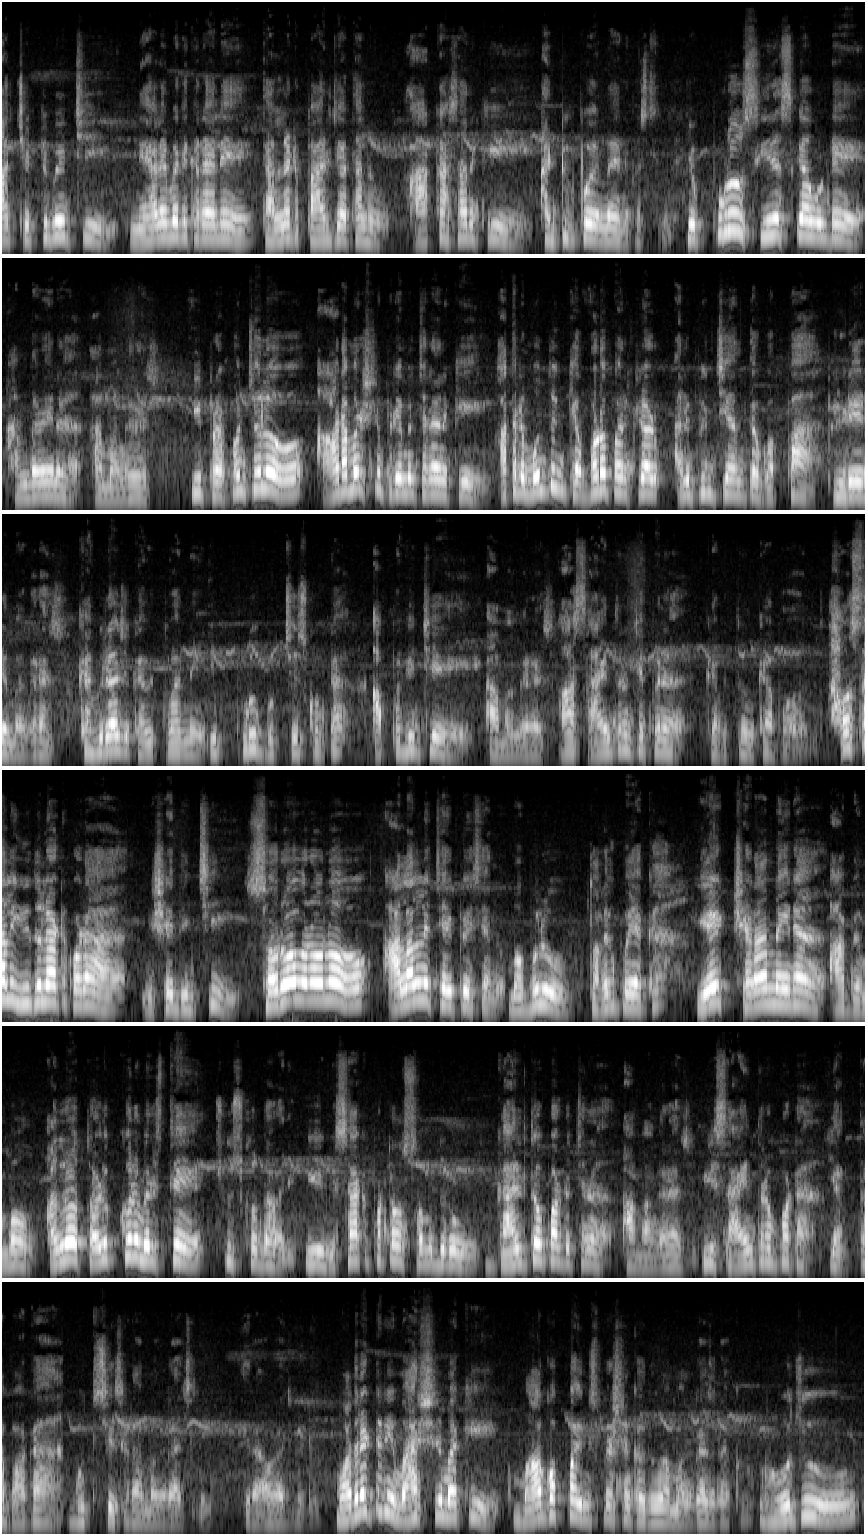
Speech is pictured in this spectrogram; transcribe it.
ఆ చెట్టు మించి నేల మీదకి రాలే తెల్లటి పారిజాతాలు ఆకాశానికి అంటుకుపోయి ఉన్నాయి అనిపిస్తుంది ఎప్పుడూ సీరియస్గా ఉండే అందమైన ఆ మంగరాజు. ఈ ప్రపంచంలో ఆడమనిషిని ప్రేమించడానికి అతని ముందు ఇంకెవ్వడో పనికిరాడు అనిపించేంత గొప్ప ప్రియుడైన మంగరాజు. కవిరాజు కవిత్వాన్ని ఇప్పుడు గుర్తు చేసుకుంటా అప్పగించే ఆ మంగరాజు. ఆ సాయంత్రం చెప్పిన కవిత్వం ఇంకా బాగుంది. హంసల ఈదులాట కూడా నిషేధించి సరోవరంలో అలల్ని చేపేశాను. మబ్బులు తొలగిపోయాక ఏ క్షణాన్నైనా ఆ బింబం అందులో తడుక్కుని మెరిస్తే చూసుకుందామని. ఈ విశాఖపట్నం సముద్రం గాలితో పాటు వచ్చిన ఆ మంగరాజు ఈ సాయంత్రం పూట ఎంత బాగా గుర్తు చేశాడు ఆ మంగరాజుని. ఈ రామరాజు గారు. మొదలెట్టిన ఈ మహర్షి సినిమాకి మా గొప్ప ఇన్స్పిరేషన్ కదూ ఆ మంగరాజు నాకు. రోజు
